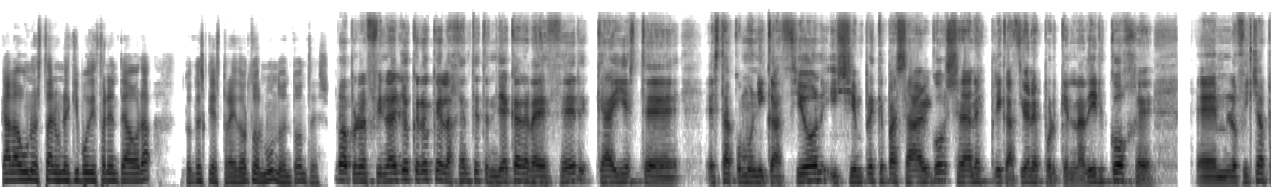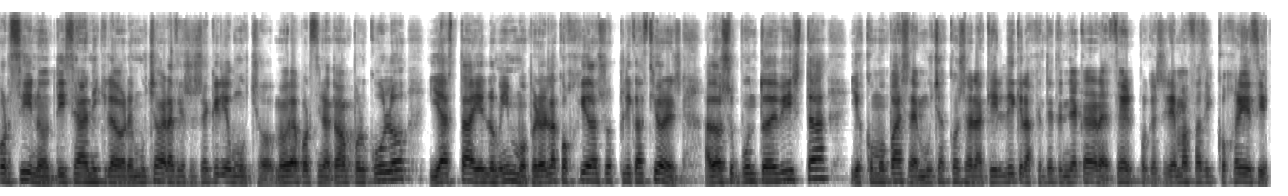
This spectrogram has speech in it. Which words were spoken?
cada uno está en un equipo diferente ahora, entonces que es traidor todo el mundo, entonces. No, pero al final yo creo que la gente tendría que agradecer que hay este, esta comunicación y siempre que pasa algo se dan explicaciones, porque el Nadir coge, em, lo ficha Porcino, dice a Aniquiladores, muchas gracias, os he querido mucho, me voy a Porcino, toman por culo y ya está, y es lo mismo, pero él ha cogido, ha dado sus explicaciones, ha dado su punto de vista y es como pasa en muchas cosas en la League que la gente tendría que agradecer, porque sería más fácil coger y decir,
